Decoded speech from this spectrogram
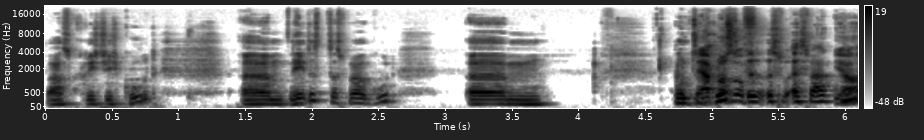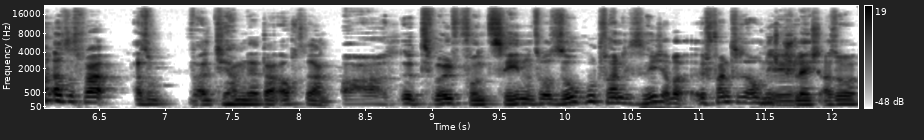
war es richtig gut. Ähm, nee, das, das war gut. Ähm, und Ja, Schluss, es, es war gut, Ja. also es war, also, weil die haben ja dann auch gesagt, oh, 12 von 10 und so. So gut fand ich es nicht, aber ich fand es auch nicht Nee. schlecht. Also,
